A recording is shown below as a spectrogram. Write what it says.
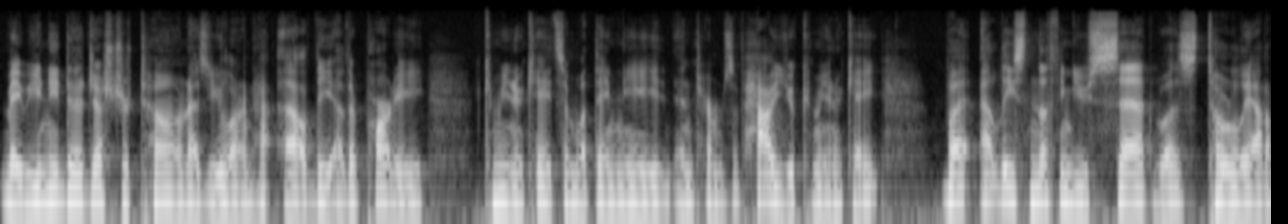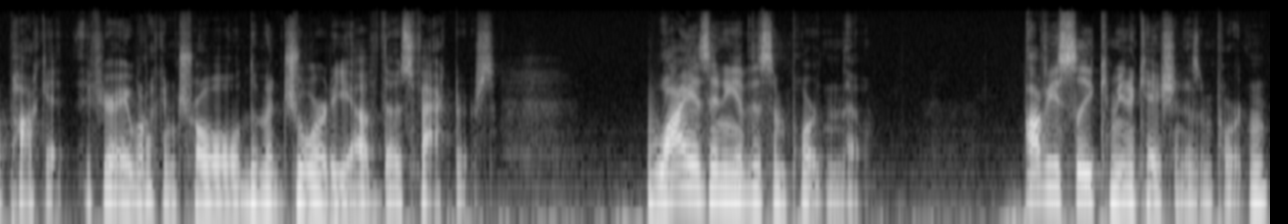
maybe you need to adjust your tone as you learn how the other party communicates and what they need in terms of how you communicate but at least nothing you said was totally out of pocket if you're able to control the majority of those factors. Why is any of this important though? Obviously, communication is important,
